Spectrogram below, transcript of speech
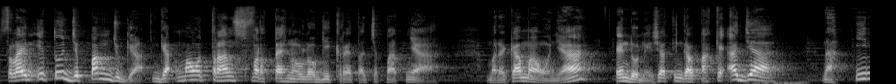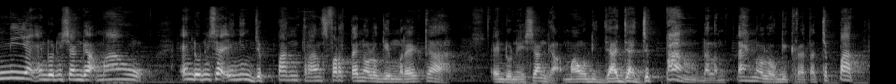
Selain itu Jepang juga nggak mau transfer teknologi kereta cepatnya. Mereka maunya Indonesia tinggal pakai aja. Nah ini yang Indonesia nggak mau. Indonesia ingin Jepang transfer teknologi mereka Indonesia nggak mau dijajah Jepang dalam teknologi kereta cepat.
